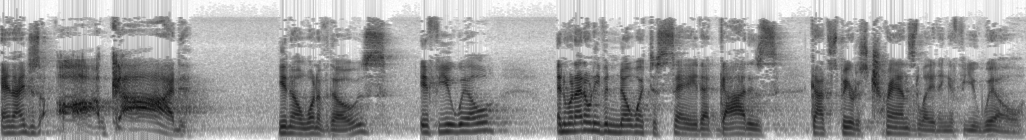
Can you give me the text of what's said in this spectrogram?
And I just, oh, God! You know, one of those, if you will. And when I don't even know what to say, that God is, God's Spirit is translating, if you will,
